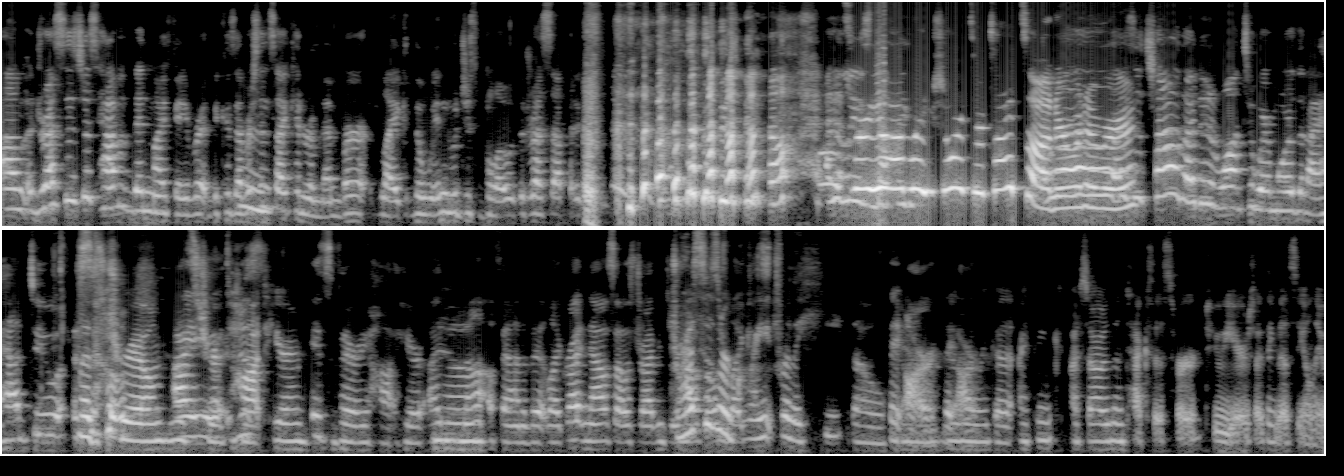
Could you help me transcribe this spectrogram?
um, dresses just haven't been my favorite because ever Mm. since I can remember, like the wind would just blow the dress up and it you know? and it That's leaves where you have like shorts or tights on or whatever. As a child, I didn't want to wear more than I had to. That's so true. That's I, true. It's hot here. It's very hot here. I'm Yeah. not a fan of it. Like right now, as I was driving to your house, Dresses are like, great for the heat, though. They Yeah, are, they they're are. really good. I think so. I was in Texas for two years. I think that's the only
